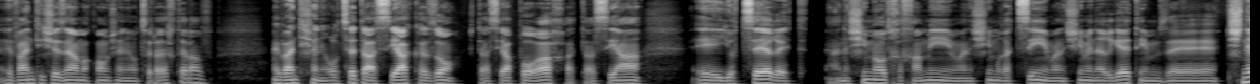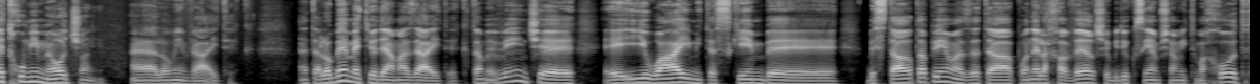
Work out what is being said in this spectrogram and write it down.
הבנתי שזה המקום שאני רוצה ללכת אליו. הבנתי שאני רוצה תעשייה כזו, תעשייה פורחת, תעשייה אה, יוצרת, אנשים מאוד חכמים, אנשים רצים, אנשים אנרגטיים, זה שני תחומים מאוד שונים, היהלומים וההייטק. אתה לא באמת יודע מה זה הייטק אתה מבין ש-EY מתעסקים בסטארט-אפים אז אתה פונה לחבר שבדיוק סיים שם התמחות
